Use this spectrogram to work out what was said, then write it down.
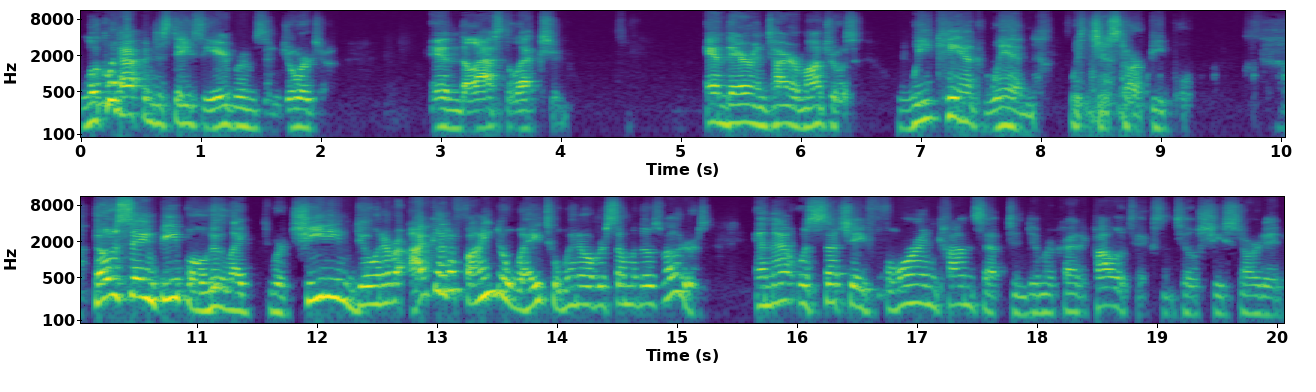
look what happened to Stacey Abrams in Georgia in the last election. And their entire mantra was we can't win with just our people. Those same people who like were cheating, doing whatever, I've got to find a way to win over some of those voters. And that was such a foreign concept in Democratic politics until she started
